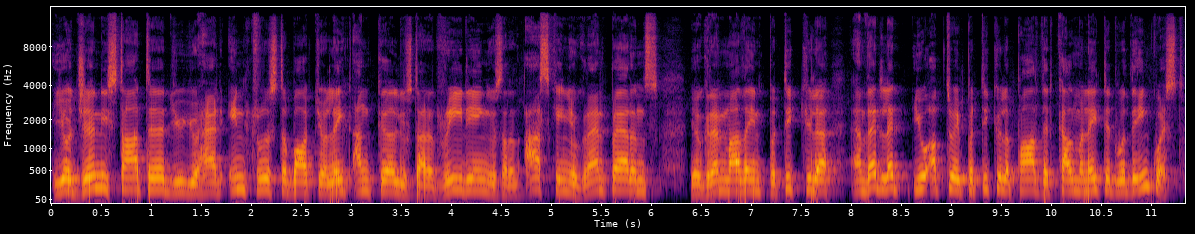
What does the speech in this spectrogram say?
Your journey started, you, you had interest about your late uncle, you started reading, you started asking your grandparents, your grandmother in particular, and that led you up to a particular path that culminated with the inquest.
